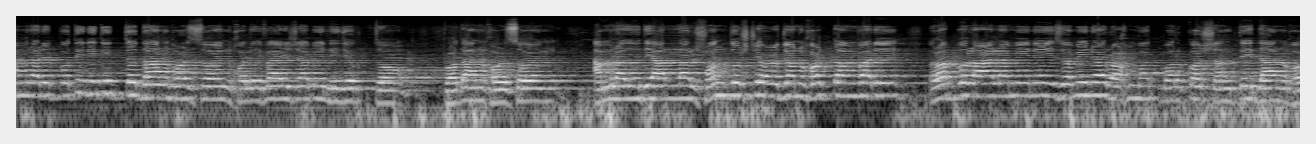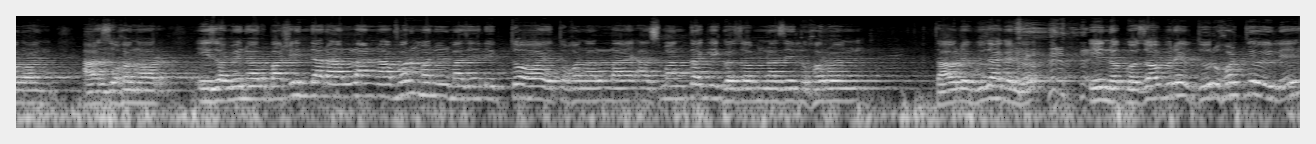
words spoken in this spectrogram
আমরা প্রতিনিধিত্ব দান করছেন, খলিফা হিসাবে নিযুক্ত। প্রদান করছেন। আমরা যদি আল্লাহর সন্তুষ্টি অর্জন করতাম পারি, রব্বুল আলমিন এই জমিনের রহমত, বরকত, শান্তি দান করেন। আর যখন এই জমিনের বাসিন্দারা আল্লাহর নাফরমানির মাঝে লিপ্ত হয়, তখন আল্লাহ আসমান তাকি গজব নাজিল করেন। তাহলে বোঝা গেল, এই গজবরে দূর করতে হইলেই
